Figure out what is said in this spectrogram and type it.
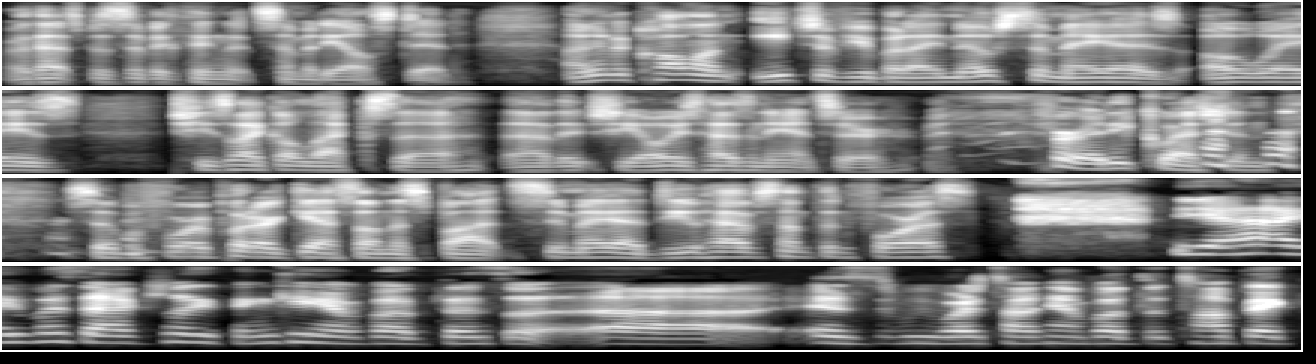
or that specific thing that somebody else did. I'm going to call on each of you but i know Sumaya is always she's like alexa uh, that she always has an answer for any question. So before i put our guests on the spot Sumaya do you have something for us? Yeah i was actually thinking about this uh, as we were talking about the topic.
